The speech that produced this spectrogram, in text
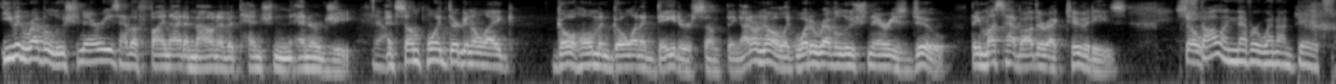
even revolutionaries have a finite amount of attention and energy. Yeah. At some point they're going to like go home and go on a date or something. I don't know, like what do revolutionaries do? They must have other activities. So Stalin never went on dates.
